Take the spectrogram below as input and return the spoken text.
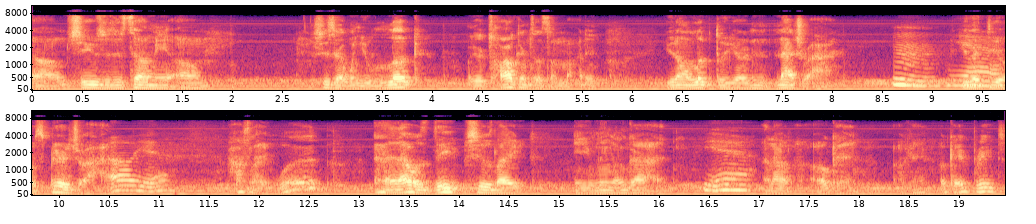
um, she used to just tell me, um, she said, when you look, when you're talking to somebody, you don't look through your natural eye. Mm, yeah. You look through your spiritual eye. Oh yeah. I was like, what? And that was deep. She was like, and you lean on God. Yeah. And I, okay, okay, okay, preach.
